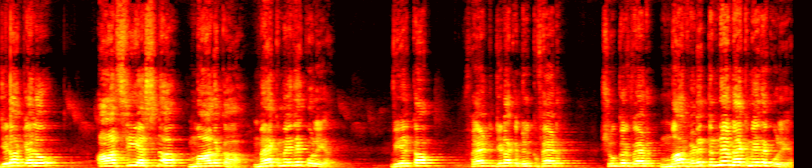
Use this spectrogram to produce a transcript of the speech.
ਜਿਹੜਾ ਕਹਿ ਲੋ ਆਰਸੀਐਸ ਦਾ ਮਾਲਕ ਆ, ਮਹਿਕਮੇ ਦੇ ਕੋਲੇ ਆ। ਵੇਰਕਾ ਫੈਡ, ਜਿਹੜਾ ਕਿ milk fed sugar fed Markfed ਇਹ ਤਿੰਨੇ ਮਹਿਕਮੇ ਦੇ ਕੋਲੇ ਆ।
